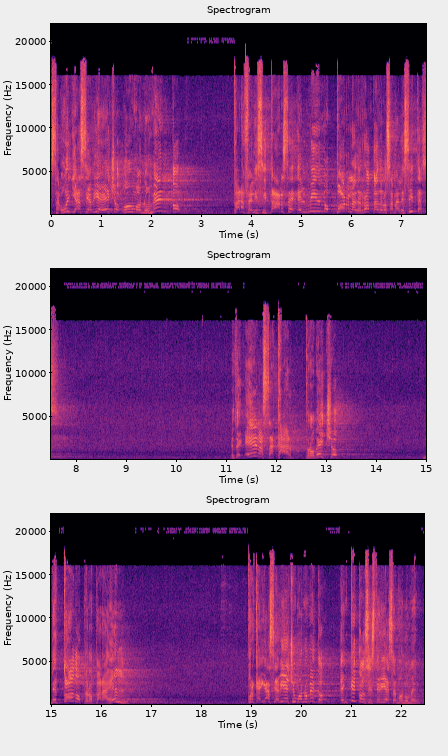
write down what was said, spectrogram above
Saúl ya se había hecho un monumento para felicitarse él mismo por la derrota de los amalecitas. Entonces era sacar provecho de todo, pero para él. Porque ya se había hecho un monumento. ¿En qué consistiría ese monumento?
